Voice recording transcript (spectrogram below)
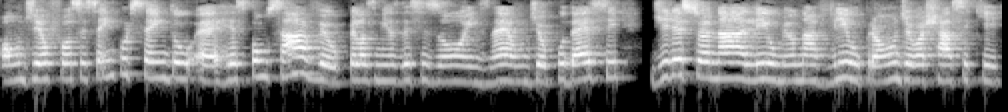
onde eu fosse 100% é, responsável pelas minhas decisões, né? Onde eu pudesse direcionar ali o meu navio para onde eu achasse que,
